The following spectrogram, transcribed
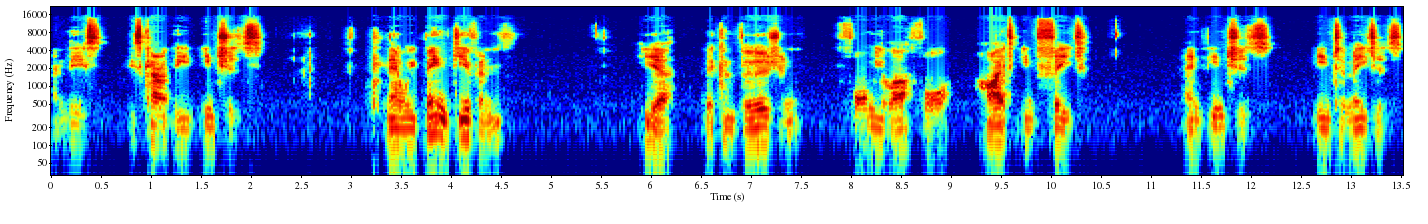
and this is currently in inches. Now we've been given here the conversion formula for height in feet and inches into meters.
